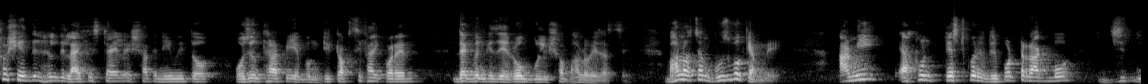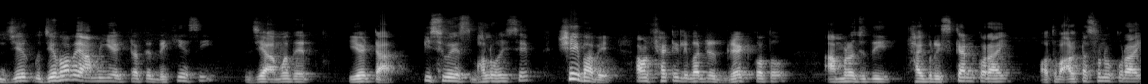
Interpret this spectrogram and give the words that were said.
সোশ্যাল হেলদি লাইফস্টাইলের সাথে নিয়মিত ওজন থেরাপি এবং ডিটক্সিফাই করেন, দেখবেন কি যে রোগগুলি সব ভালো হয়ে যাচ্ছে। ভালো হচ্ছে আমি বুঝব কেমনে? আমি এখন টেস্ট করে রিপোর্টটা রাখব। যে যেভাবে আমি একটাতে দেখিয়েছি যে আমাদের ইয়েটা পিসিওএস ভালো হয়েছে, সেইভাবে আমার ফ্যাটি লিভারের গ্রেড কত? আমরা যদি ফাইবার স্ক্যান করাই অথবা আল্ট্রাসাউন্ড করাই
